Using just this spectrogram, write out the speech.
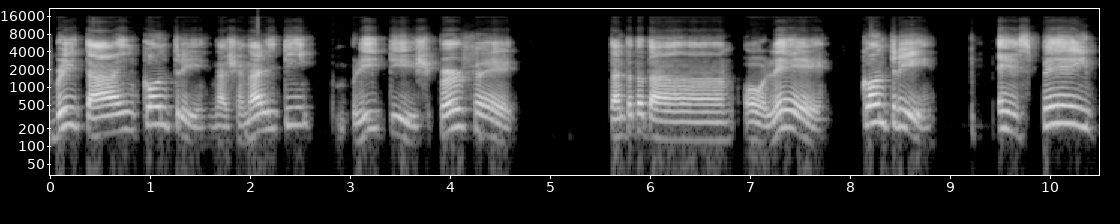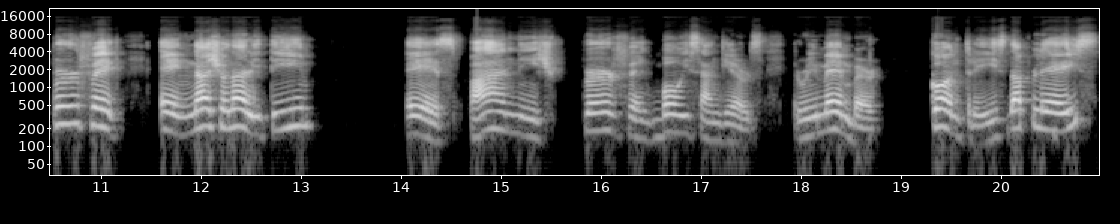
Britain, country, nationality, British, perfect. Tan tan tan tan. Ole. Country, Spain, perfect. And nationality, Spanish, perfect, boys and girls. Remember, country is the place,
